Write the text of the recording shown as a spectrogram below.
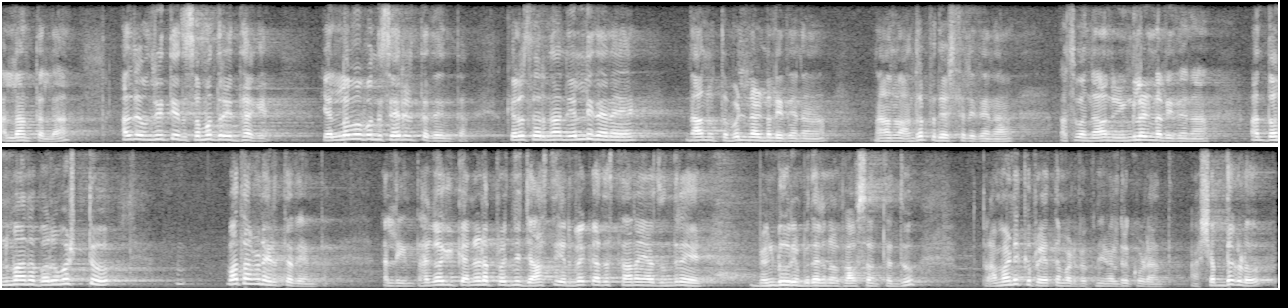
ಅಲ್ಲ ಅಂತಲ್ಲ. ಆದರೆ ಒಂದು ರೀತಿ ಅದು ಸಮುದ್ರ ಇದ್ದ ಹಾಗೆ. ಎಲ್ಲವೂ ಬಂದು ಸೇರಿರ್ತದೆ ಅಂತ. ಕೆಲವು ಸರ್ ನಾನು ಎಲ್ಲಿದ್ದೇನೆ? ನಾನು ತಮಿಳ್ನಾಡಿನಲ್ಲಿದ್ದೇನಾ? ನಾನು ಆಂಧ್ರ ಪ್ರದೇಶದಲ್ಲಿದ್ದೇನಾ ಅಥವಾ ನಾನು ಇಂಗ್ಲೆಂಡ್ನಲ್ಲಿದ್ದೇನಾ? ಅಂತ ಅನುಮಾನ ಬರುವಷ್ಟು ವಾತಾವರಣ ಇರ್ತದೆ ಅಂತ. ಅಲ್ಲಿ ಹಾಗಾಗಿ ಕನ್ನಡ ಪ್ರಜ್ಞೆ ಜಾಸ್ತಿ ಇರಬೇಕಾದ ಸ್ಥಾನ ಯಾವುದು ಅಂದರೆ ಬೆಂಗಳೂರು ಎಂಬುದಾಗಿ ನಾವು ಭಾವಿಸೋಂಥದ್ದು ಪ್ರಾಮಾಣಿಕ ಪ್ರಯತ್ನ ಮಾಡಬೇಕು ನೀವೆಲ್ಲರೂ ಕೂಡ ಅಂತ. ಆ ಶಬ್ದಗಳು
